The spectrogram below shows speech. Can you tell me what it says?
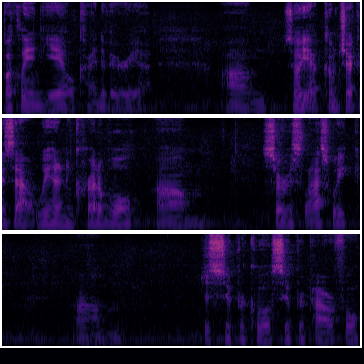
Buckley and Yale kind of area. Um, so yeah, come check us out. We had an incredible um, service last week. Um, just super cool, super powerful.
